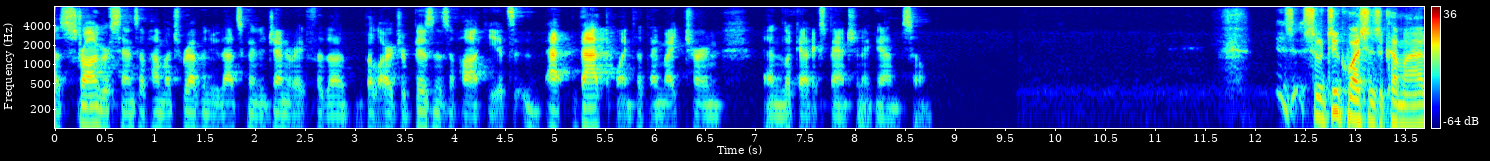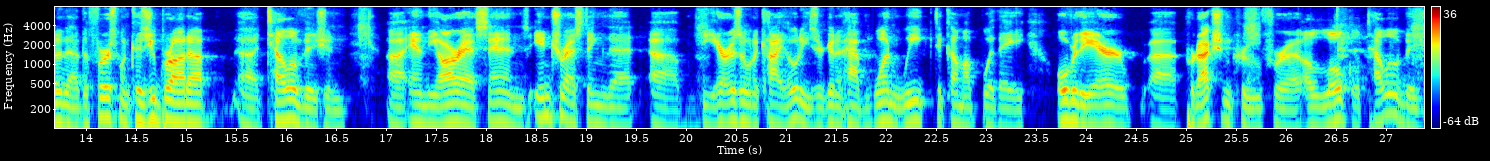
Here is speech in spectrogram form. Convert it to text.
a, stronger sense of how much revenue that's going to generate for the the larger business of hockey, it's at that point that they might turn and look at expansion again. So. So, two questions have come out of that. The first one, because you brought up uh, television uh, and the RSNs. Interesting that uh, the Arizona Coyotes are going to have one week to come up with a over-the-air uh, production crew for a, a, local television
